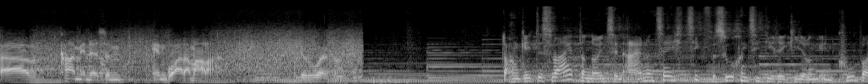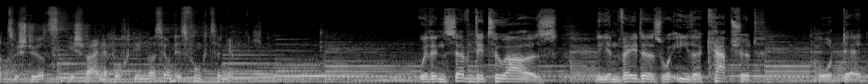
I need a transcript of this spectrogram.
of communism in Guatemala. You're welcome. Dann geht es weiter. 1961 versuchen sie die Regierung in Kuba zu stürzen, die Schweinebucht-Invasion. Es funktioniert nicht. Within 72 hours, the invaders were either captured or dead.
